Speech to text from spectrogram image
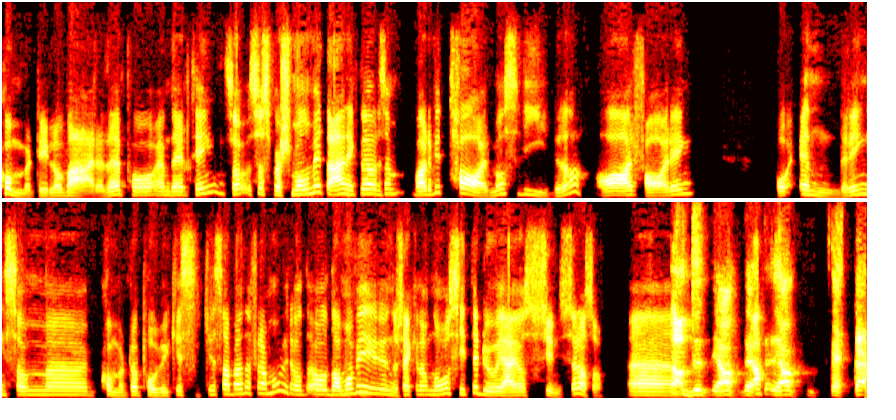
kommer til å være det på en del ting. Så, så spørsmålet mitt er egentlig liksom, hva er det vi tar med oss videre da, av erfaring og endring som uh, kommer til å påvirke sikkerhetsarbeidet framover? Og, og, da må vi understreke det. Nå sitter du og jeg og synser, altså. Uh, ja, det, ja, dette, ja. Dette,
